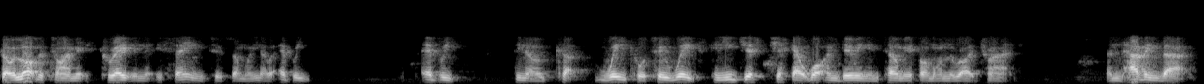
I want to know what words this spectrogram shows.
So a lot of the time, it's creating, it's saying to someone, you know, every every you know, week or two weeks, can you just check out what I'm doing and tell me if I'm on the right track? And having that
